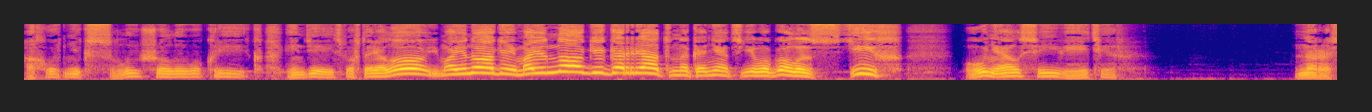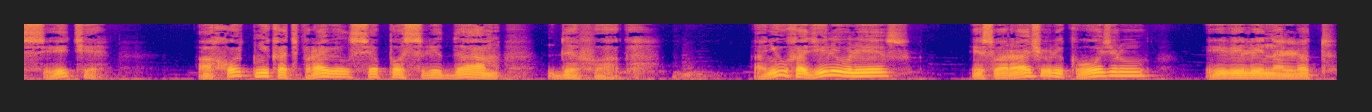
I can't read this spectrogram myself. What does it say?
Охотник слышал его крик. Индеец повторял «Ой, мои ноги, мои ноги горят!» Наконец его голос стих, унялся и ветер. На рассвете охотник отправился по следам Дефага. Они уходили в лес, и сворачивали к озеру и вели на лед.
